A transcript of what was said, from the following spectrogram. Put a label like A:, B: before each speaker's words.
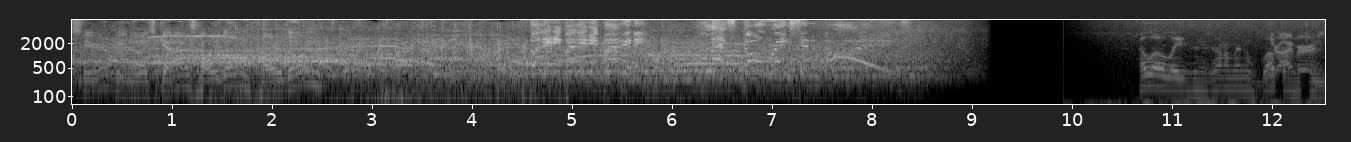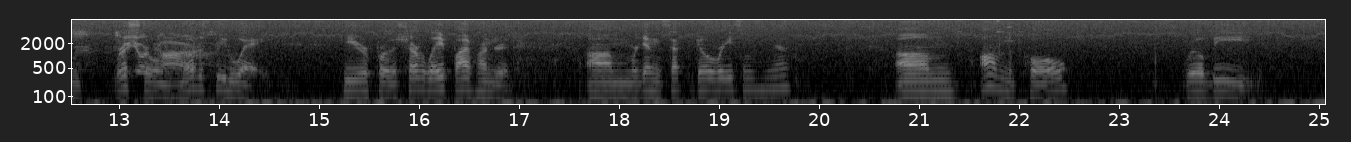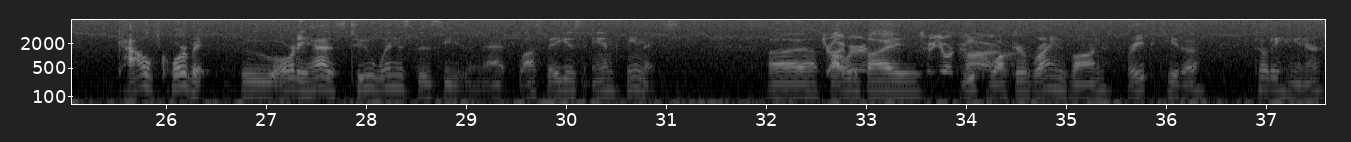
A: nice here. Be nice, guys. Hold on. Hold on. Boogity, boogity, boogity. Let's go racing, boys.
B: Hello, ladies and gentlemen. Welcome
C: Drivers,
B: to
C: to
B: Bristol. Motor Speedway. Here for the Chevrolet 500. Um, we're getting set to go racing here. Um, on the pole will be Kyle Corbett, who already has two wins this season at Las Vegas and Phoenix. Uh, followed by Luke. Walker, Ryan Vaughn, Rita Kita, Cody Hayner,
